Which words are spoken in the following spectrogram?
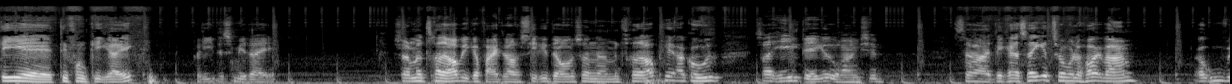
det, øh, det fungerer ikke, fordi det smitter af. Så når man træder op, I kan faktisk også se det derovre, så når man træder op her og går ud, så er hele dækket orange. Så det kan altså ikke tåle høj varme og UV,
